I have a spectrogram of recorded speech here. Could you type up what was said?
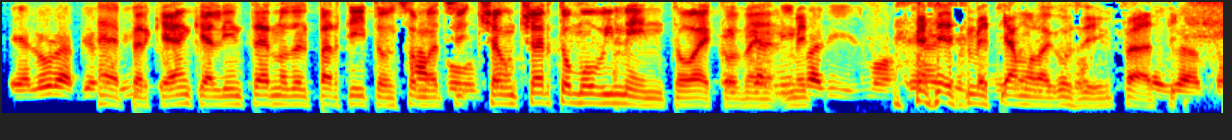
E allora abbiamo eh, visto... perché anche all'interno del partito insomma c- c'è un certo movimento ecco, met... smettiamola così infatti esatto.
